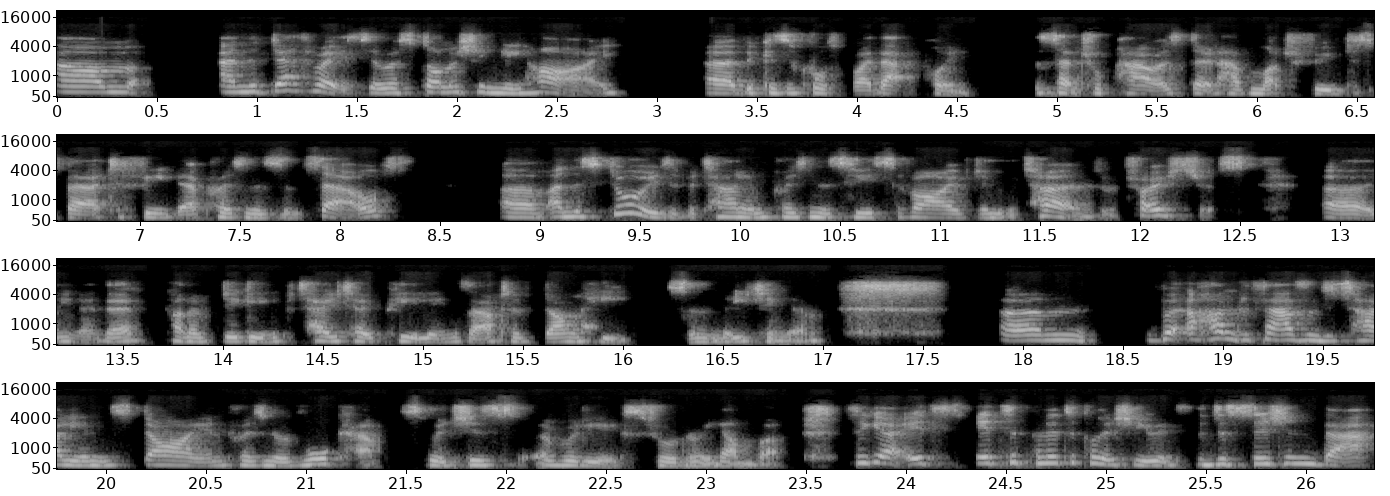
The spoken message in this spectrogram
Um, and the death rates are astonishingly high uh, because, of course, by that point, the Central Powers don't have much food to spare to feed their prisoners themselves. Um, and the stories of Italian prisoners who survived and returned are atrocious. Uh, you know, they're kind of digging potato peelings out of dung heaps and eating them. Um, but 100,000 Italians die in prisoner of war camps, which is a really extraordinary number. So yeah, it's it's a political issue. It's the decision that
